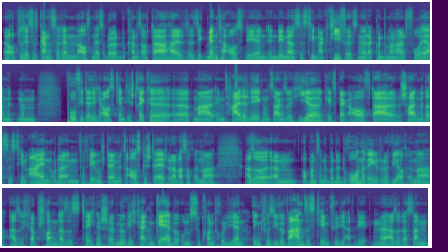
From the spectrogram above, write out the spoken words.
äh, ob du jetzt das ganze Rennen laufen lässt oder du kannst auch da halt Segmente auswählen, in denen das System aktiv ist. Ne? Da könnte man halt vorher mit einem Profi, der sich auskennt, die Strecke äh, mal in Teile legen und sagen so, hier geht es bergauf, da schalten wir das System ein oder in Verpflegungsstellen wird es ausgestellt oder was auch immer. Also ähm, ob man es dann über eine Drohne regelt oder wie auch immer. Also ich glaube schon, dass es technische Möglichkeiten gäbe, um es zu kontrollieren, inklusive Warnsystem für die Athleten. Ne? Also dass dann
